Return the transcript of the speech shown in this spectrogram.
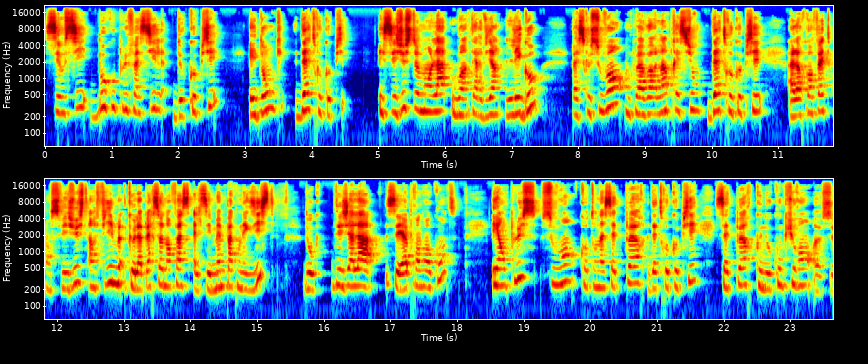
c'est aussi beaucoup plus facile de copier et donc d'être copié. Et c'est justement là où intervient l'ego, parce que souvent on peut avoir l'impression d'être copié, alors qu'en fait on se fait juste un film que la personne en face, elle sait même pas qu'on existe. Donc déjà là, c'est à prendre en compte. Et en plus, souvent, quand on a cette peur d'être copié, cette peur que nos concurrents euh, se,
